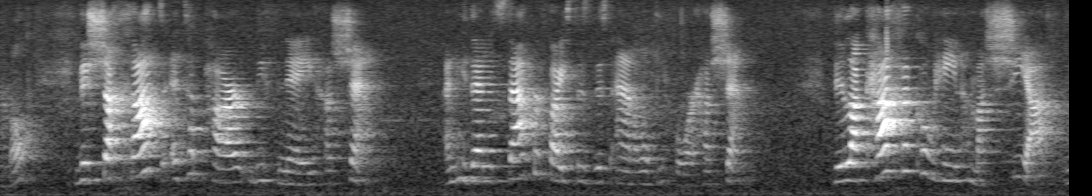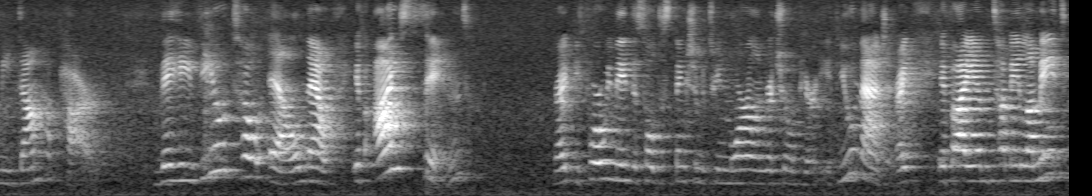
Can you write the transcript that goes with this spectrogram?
animal, v'shachat et par lifnei Hashem, and he then sacrifices this animal before Hashem. V'lakach kohen hamashiach midam hapar, vehevi el. Now, if I sinned, right? Before we made this whole distinction between moral and ritual impurity. If you imagine, right, if I am tamei lamet,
